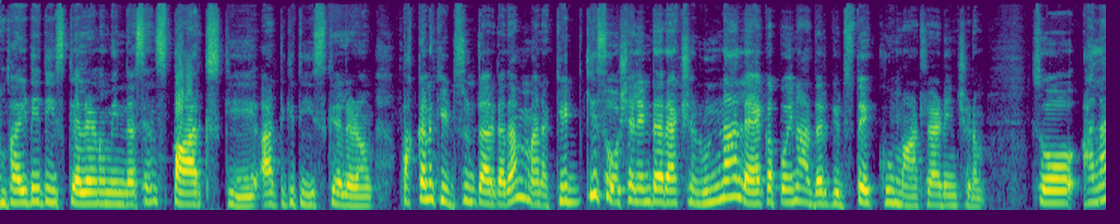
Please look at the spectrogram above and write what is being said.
బయటికి తీసుకెళ్ళడం ఇన్ ద సెన్స్ పార్క్స్కి వాటికి తీసుకెళ్ళడం. పక్కన కిడ్స్ ఉంటారు కదా మన కిడ్కి సోషల్ ఇంటరాక్షన్ ఉన్నా లేకపోయినా అదర్ కిడ్స్తో ఎక్కువ మాట్లాడించడం. సో అలా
